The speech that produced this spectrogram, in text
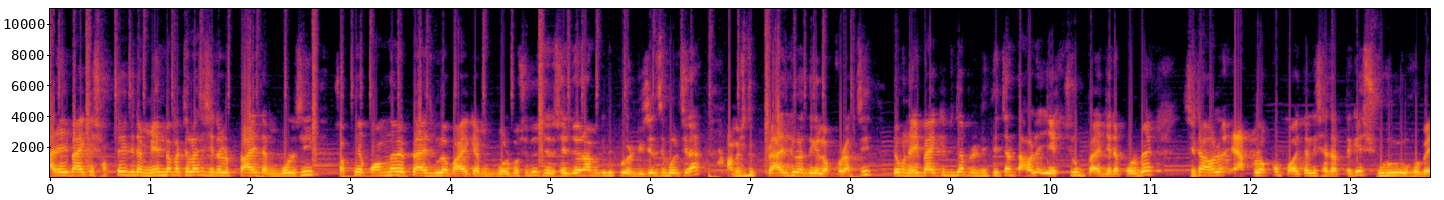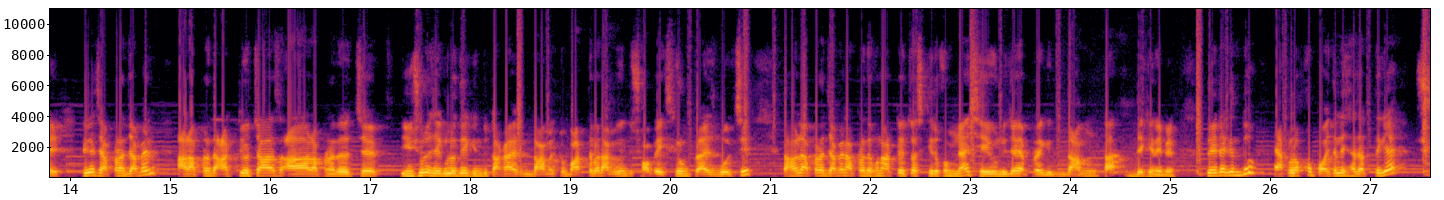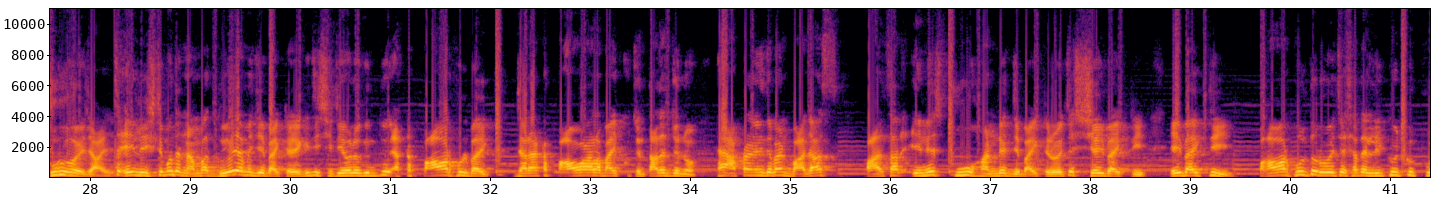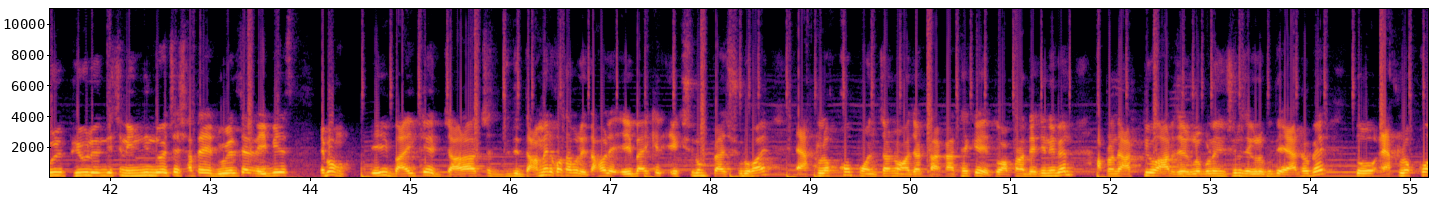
আর এই বাইকের সব থেকে যেটা মেন ব্যাপার চলে আসে, সেটা হলো প্রাইস আমি বলছি সব থেকে কম দামের প্রাইসগুলো বাইক আমি বলব শুধু সেই জন্য আমি কিন্তু পুরো ডিটেলসে বলছি না। আমি শুধু প্রাইসগুলোর দিকে লক্ষ্য রাখছি। দেখুন, এই বাইকে যদি আপনি নিতে চান, তাহলে এক্সরুম প্রাইস যেটা পড়বে, সেটা হলো এক লক্ষ পঁয়তাল্লিশ হাজার থেকে শুরু হবে। ঠিক আছে, আপনারা যাবেন, আর আপনাদের আরটিও চার্জ, আর আপনাদের হচ্ছে ইন্স্যুরেন্স এগুলো দিয়ে কিন্তু টাকা দাম একটু বাড়তে পারে। আমি কিন্তু সব এক্সরুম প্রাইস বলছি। তাহলে আপনারা যাবেন আপনারা দেখুন আরটিও চার্জ কীরকম নেয়, সেই অনুযায়ী আপনারা কিন্তু দামটা দেখে নেবেন। তো এটা কিন্তু এক লক্ষ পঁয়তাল্লিশ হাজার থেকে শুরু হয়ে যায়। তো এই লিস্টের মধ্যে নাম্বার দুয়ে আমি যে বাইকটা রেখেছি, সেটি হলো কিন্তু একটা পাওয়ারফুল বাইক যারা একটা পাওয়ারওয়ালা বাইক খুঁজছেন, তাদের জন্য। হ্যাঁ আপনারা নিতে পারেন Bajaj Pulsar NS two hundred যে বাইকটি রয়েছে, সেই বাইকটি এই বাইকটি পাওয়ারফুল তো রয়েছে, সাথে liquid full fuel injection engine রয়েছে, সাথে ডুয়েল চ্যানেল এবিএস এবং এই বাইকের যারা হচ্ছে, যদি দামের কথা বলি, তাহলে এই বাইকের এক্সরুম প্রাইস শুরু হয় এক লক্ষ পঞ্চান্ন হাজার টাকা থেকে। তো আপনারা দেখে নেবেন, আপনাদের আটটিও আর যেগুলো বলে ইন্স্যুরেন্স এগুলো কিন্তু অ্যাড হবে। তো এক লক্ষ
